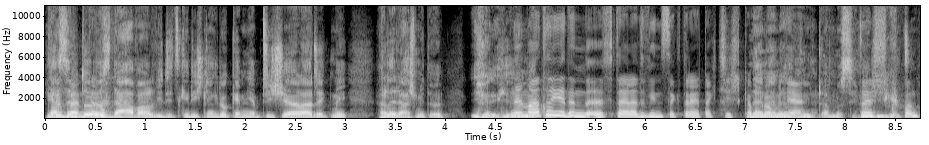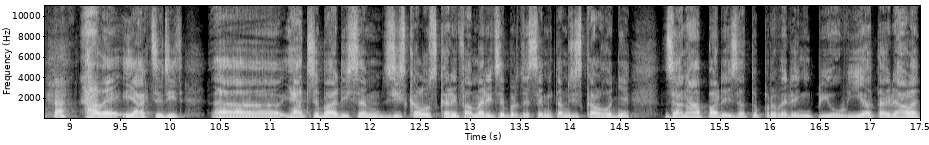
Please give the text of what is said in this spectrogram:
Já jsem to teda. rozdával. Vždycky, když někdo ke mně přišel a řekl mi, hele, dáš mi to... Jenom Nemáte jako, jeden v té ledvince, která je tak těžká ne, pro ne, mě. ne, tam nosím to je škoda. Ale já chci říct, uh, já třeba, když jsem získal Oscary v Americe, protože jsem jich tam získal hodně za nápady, za to provedení POV a tak dále,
